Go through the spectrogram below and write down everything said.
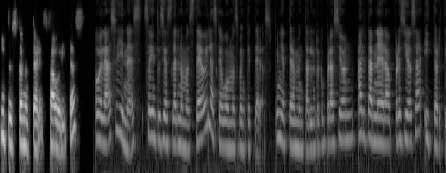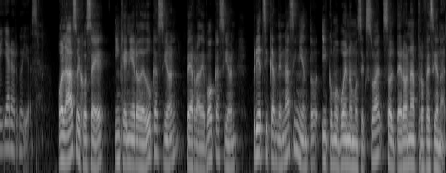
¿Y tus conductores favoritos? Hola, soy Inés, soy entusiasta del namasteo y las caguamas banqueteras, puñetera mental en recuperación, altanera, preciosa y tortillera orgullosa. Hola, soy José, ingeniero de educación, perra de vocación, Prietzican de nacimiento y como buen homosexual, solterona profesional.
